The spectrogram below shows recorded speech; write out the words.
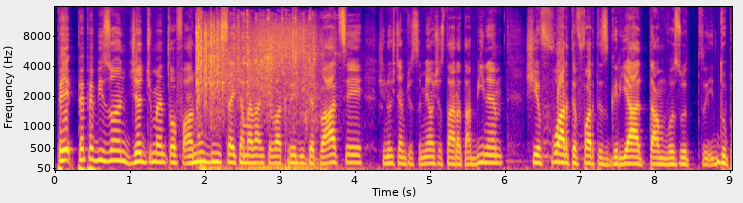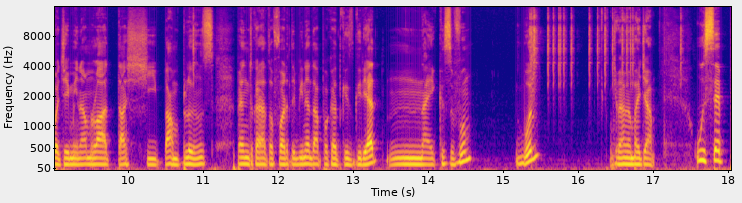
Pe, Pepe Bizon, Judgment of Anubis, aici mai aveam ceva credite pe ațe și nu știam ce să-mi iau și asta arăta bine și e foarte, foarte zgâriat, am văzut după ce mi l-am luat și am plâns pentru că arată foarte bine, dar păcat că e zgâriat, n-ai cât să fum. Bun? Ce mai avem aici? USP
